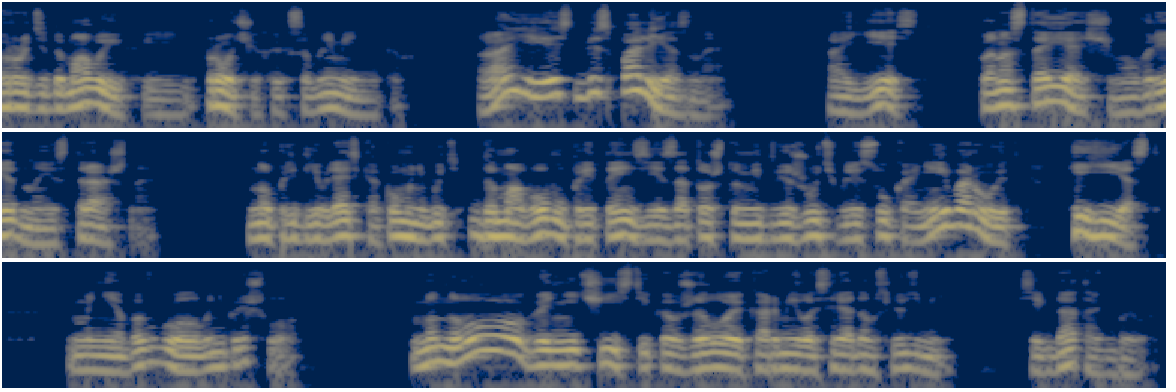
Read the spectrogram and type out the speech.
вроде домовых и прочих их соплеменников, а есть бесполезное. А есть по-настоящему вредное и страшное. Но предъявлять какому-нибудь домовому претензии за то, что медвежуть в лесу коней ворует и ест, мне бы в голову не пришло. Много нечистиков жило и кормилось рядом с людьми. Всегда так было.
